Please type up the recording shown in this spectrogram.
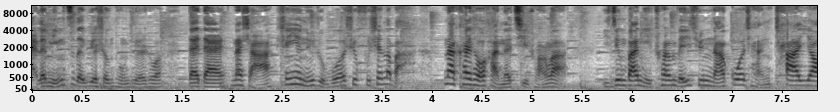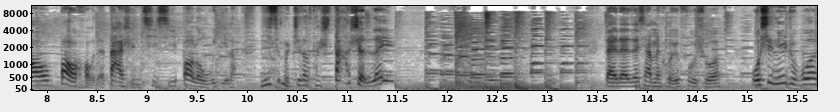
改了名字的乐声同学说：“呆呆，那啥，深夜女主播是附身了吧？那开头喊的起床了，已经把你穿围裙拿锅铲叉腰爆吼的大婶气息暴露无遗了。你怎么知道她是大婶嘞？”呆呆在下面回复说：“我是女主播，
